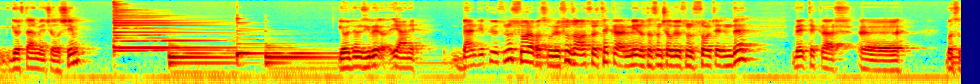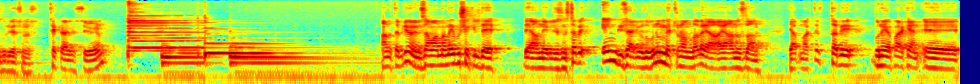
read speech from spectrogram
Göstermeye çalışayım. Gördüğünüz gibi yani bend yapıyorsunuz sonra bası vuruyorsunuz ondan sonra tekrar mi notasını çalıyorsunuz sol telinde ve tekrar e, bası vuruyorsunuz. Tekrar gösteriyorum. Anlatabiliyor muyum? Zamanlamayı bu şekilde de anlayabilirsiniz. Tabi en güzel yolu bunun metronomla veya ayağınızla yapmaktır. Tabi bunu yaparken e,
